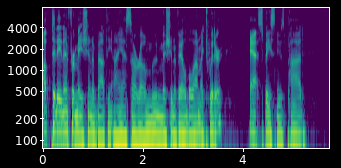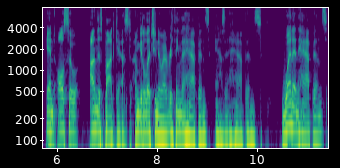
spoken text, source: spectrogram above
up to date information about the ISRO moon mission available on my Twitter at Space News Pod and also on this podcast. I'm going to let you know everything that happens as it happens, when it happens.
